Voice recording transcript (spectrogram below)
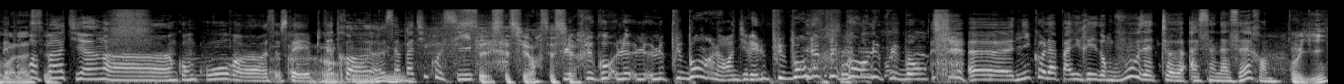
mais voilà. pourquoi pas, tiens, euh, un concours, euh, ce serait peut-être oui, euh, oui. sympathique aussi. C'est c'est sûr, c'est Le sûr. plus, go- le, le- le plus bon, alors on dirait le plus bon. Le plus bon, le plus bon. Euh, Nicolas Pairé, donc vous, vous êtes à Saint-Nazaire Oui.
